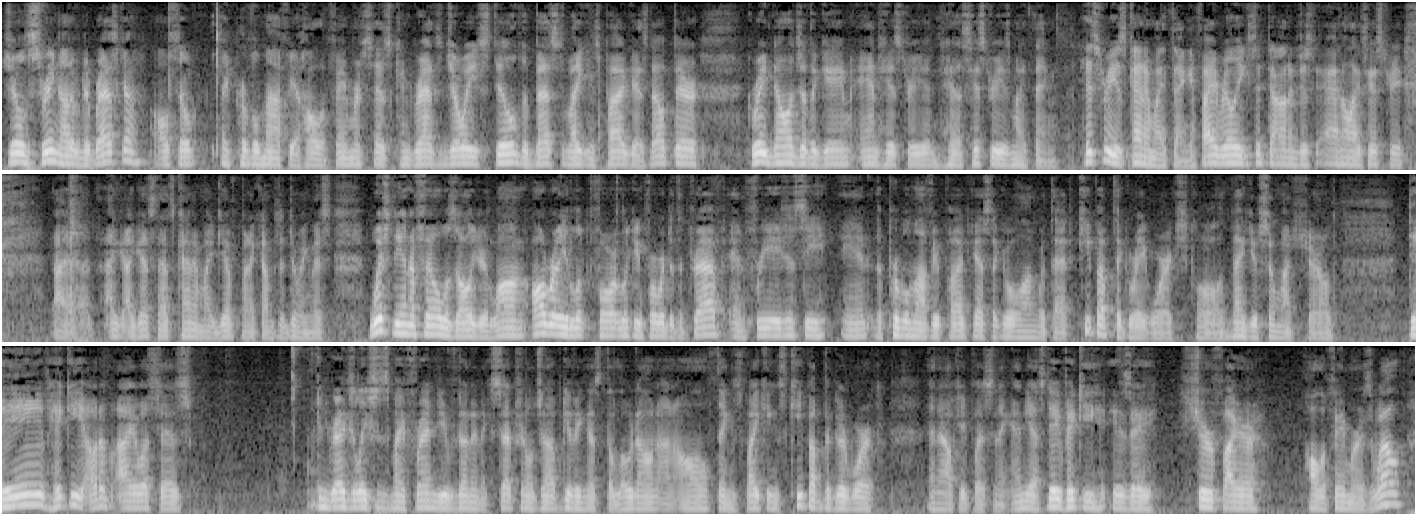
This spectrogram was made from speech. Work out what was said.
Gerald String out of Nebraska, also a Purple Mafia Hall of Famer, says, Congrats, Joey. Still the best Vikings podcast out there. Great knowledge of the game and history, and yes, history is my thing. History is kind of my thing. If I really sit down and just analyze history, I, I, guess that's kind of my gift when it comes to doing this. Wish the NFL was all year long. Already look for looking forward to the draft and free agency and the Purple Mafia podcast that go along with that. Keep up the great work, Cole. Thank you so much, Gerald. Dave Hickey out of Iowa says, Congratulations, my friend. You've done an exceptional job giving us the lowdown on all things Vikings. Keep up the good work, and I'll keep listening. And yes, Dave Hickey is a surefire Hall of Famer as well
